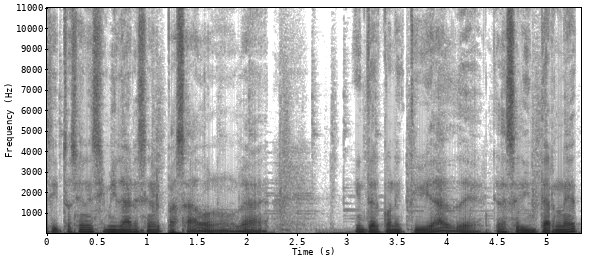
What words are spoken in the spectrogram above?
situaciones similares en el pasado. La interconectividad de, gracias al Internet,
